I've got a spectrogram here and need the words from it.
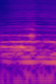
Yeah.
